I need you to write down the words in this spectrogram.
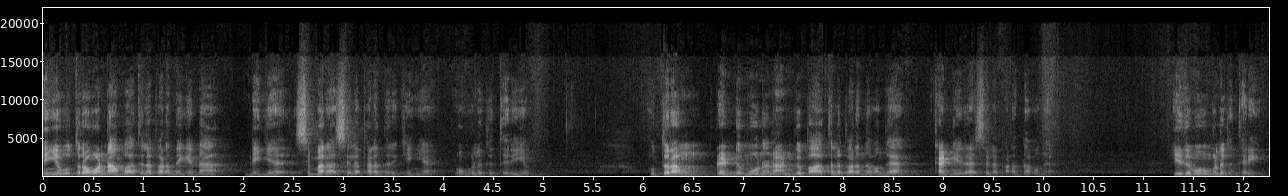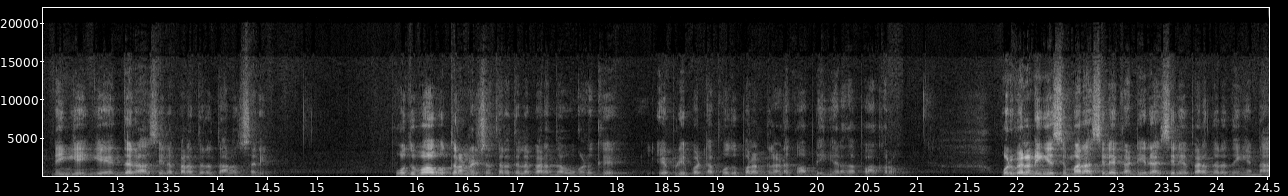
நீங்கள் உத்திரம் ஒன்றாம் பாதத்தில் பிறந்தீங்கன்னா நீங்கள் சிம்மராசியில் பிறந்திருக்கீங்க உங்களுக்கு தெரியும். உத்திரம் ரெண்டு மூணு நான்கு பாதத்தில் பிறந்தவங்க கன்னி ராசியில் பிறந்தவங்க. இதுவும் உங்களுக்கு தெரியும். நீங்கள் இங்கே எந்த ராசியில் பிறந்திருந்தாலும் சரி. பொதுவாக உத்திர நட்சத்திரத்தில் பிறந்தவங்களுக்கு எப்படிப்பட்ட பொது பலன்கள் நடக்கும் அப்படிங்கிறத பார்க்குறோம். ஒருவேளை நீங்கள் சிம்ம ராசியிலே கன்னி ராசியிலே பிறந்திருந்தீங்கன்னா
